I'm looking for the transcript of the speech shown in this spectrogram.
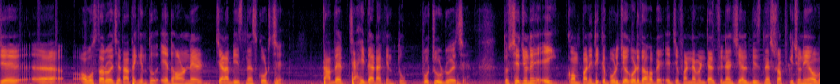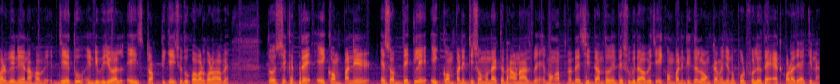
যে অবস্থা রয়েছে, তাতে কিন্তু এ ধরনের যারা বিজনেস করছে, তাদের চাহিদাটা কিন্তু প্রচুর রয়েছে। তো সেজন্য এই কোম্পানিটিকে পরিচয় করে দেওয়া হবে। এর যে ফান্ডামেন্টাল ফিনান্সিয়াল বিজনেস সব কিছু নিয়ে ওভারভিউ নিয়ে নেওয়া হবে। যেহেতু ইন্ডিভিজুয়াল এই স্টকটিকেই শুধু কভার করা হবে। তো সেক্ষেত্রে এই কোম্পানির এসব দেখলে এই কোম্পানিটি সম্বন্ধে একটা ধারণা আসবে এবং আপনাদের সিদ্ধান্ত নিতে সুবিধা হবে যে এই কোম্পানিটিকে লং টার্মের জন্য পোর্টফোলিওতে অ্যাড করা যায় কিনা।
